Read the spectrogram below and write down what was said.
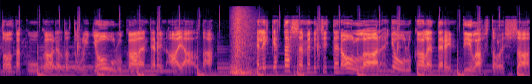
tuolta kuukaudelta tuli joulukalenterin ajalta. Eli tässä me nyt sitten ollaan joulukalenterin tilastoissa.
